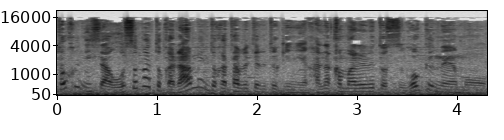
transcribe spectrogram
特にさお蕎麦とかラーメンとか食べてる時に鼻噛まれるとすごくねも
